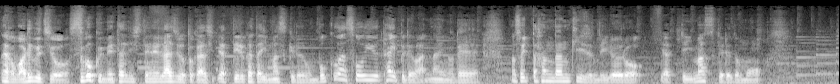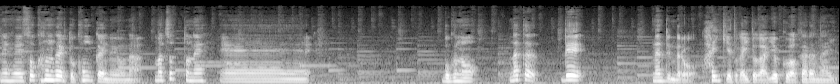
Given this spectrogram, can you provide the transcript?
なんか悪口をすごくネタにしてねラジオとかやっている方いますけれども僕はそういうタイプではないので、まあ、そういった判断基準でいろいろやっていますけれども、ね、そう考えると今回のような、まあ、ちょっとね、えー、僕の中で何て言うんだろう背景とか意図がよくわからない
